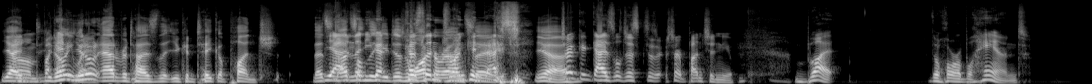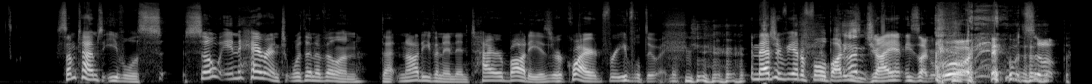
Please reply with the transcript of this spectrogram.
Yeah, Um, you but don't. anyway. You don't advertise that you can take a punch. That's Yeah, not something you you, get- just walk then around drunken saying. guys- yeah. drunken guys will just start punching you. But the horrible hand. Sometimes evil is so inherent within a villain that not even an entire body is required for evil doing. Imagine if he had a full body, he's I'm- giant, he's like, "Whoa, hey, what's up?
